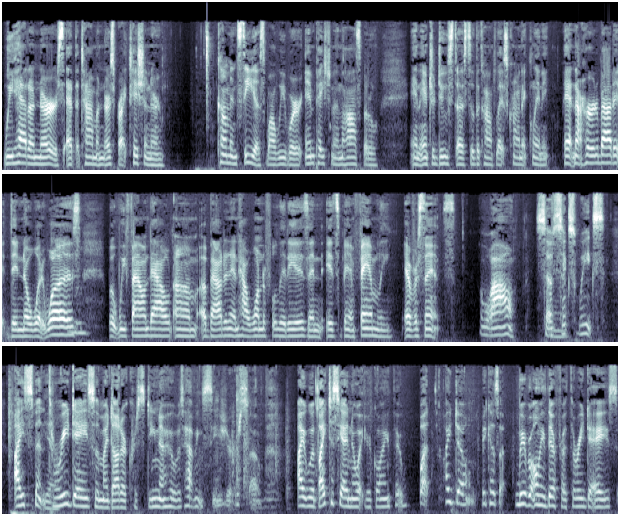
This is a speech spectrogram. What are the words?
we had a nurse at the time, a nurse practitioner, come and see us while we were inpatient in the hospital and introduced us to the complex chronic clinic. Had not heard about it, didn't know what it was, mm-hmm. but we found out um, about it and how wonderful it is, and it's been family ever since. Wow. So yeah. six weeks. I spent yeah. three days with my daughter Christina, who was having seizures. So I would like to say I know what you're going through, but I don't because we were only there for three days.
